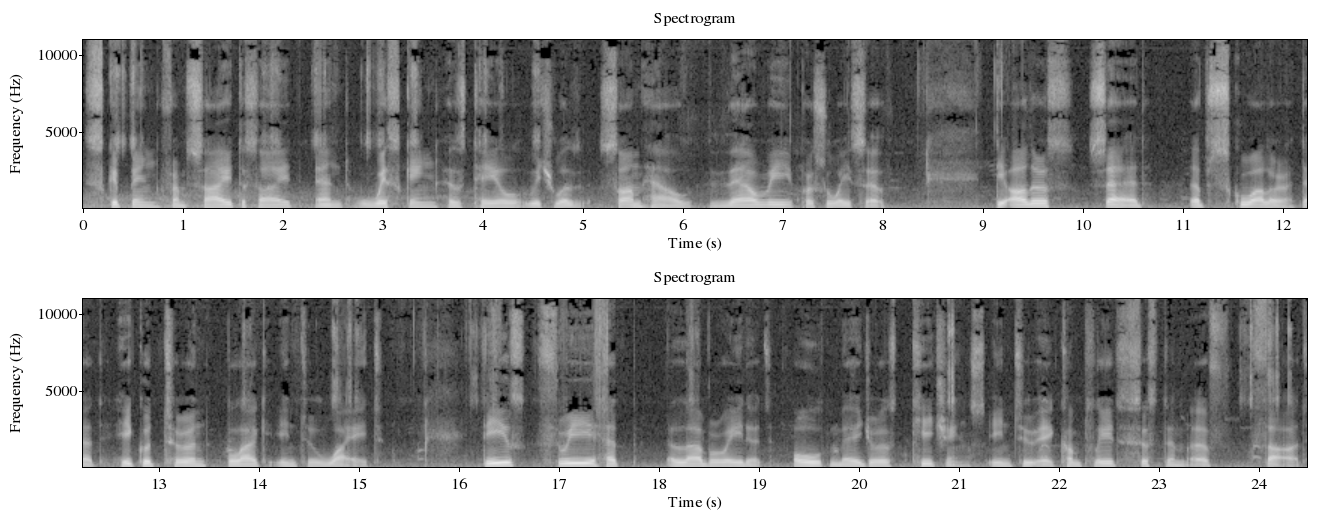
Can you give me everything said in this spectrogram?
skipping from side to side and whisking his tail, which was somehow very persuasive. The others said of Squealer that he could turn black into white. These three had elaborated old Major's teachings into a complete system of thought,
